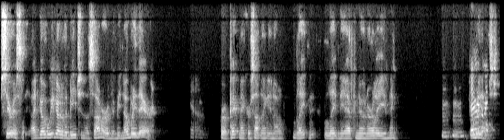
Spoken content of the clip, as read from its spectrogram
Seriously, I'd go. We go to the beach in the summer, and there'd be nobody there. Yeah. For a picnic or something, you know, late late in the afternoon, early evening. Mm-hmm. Nobody else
